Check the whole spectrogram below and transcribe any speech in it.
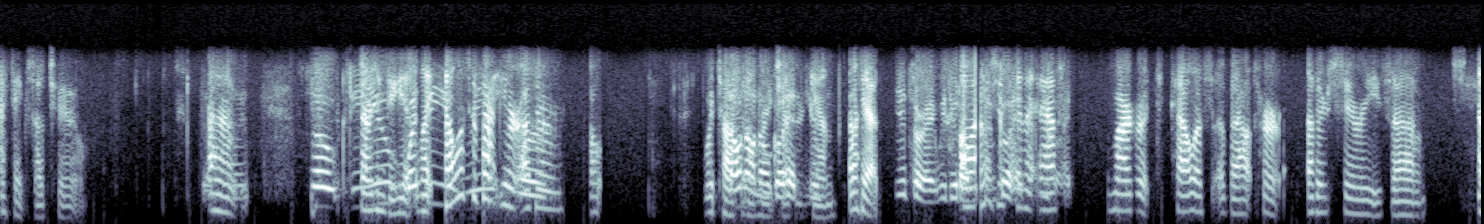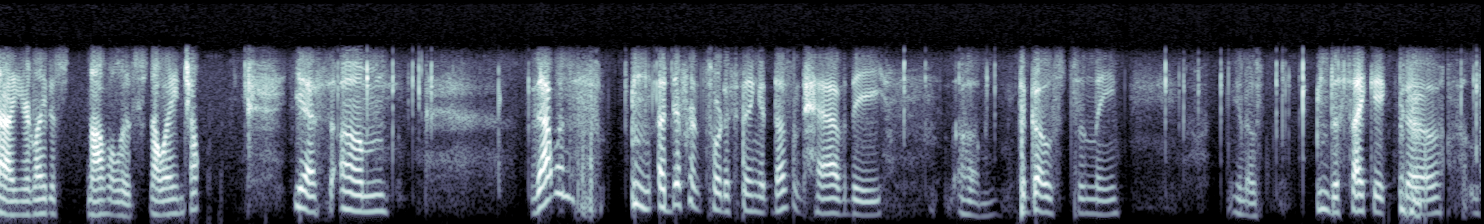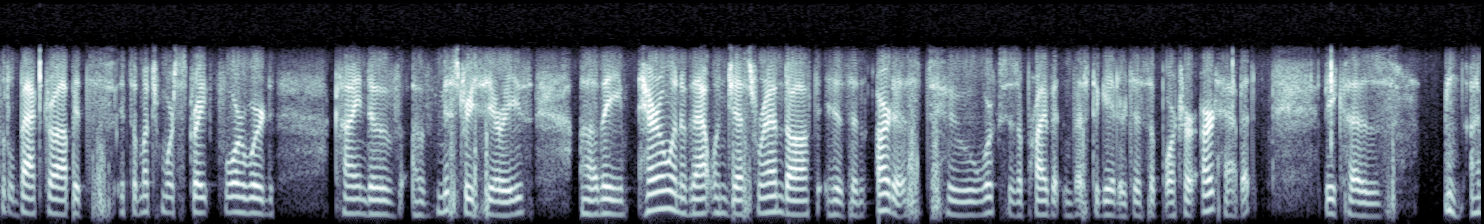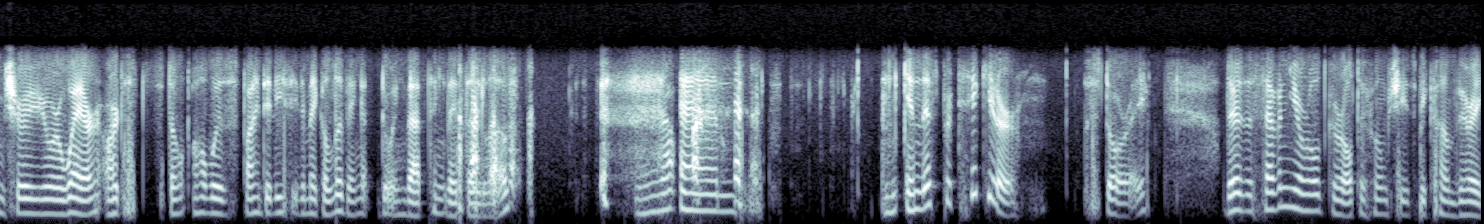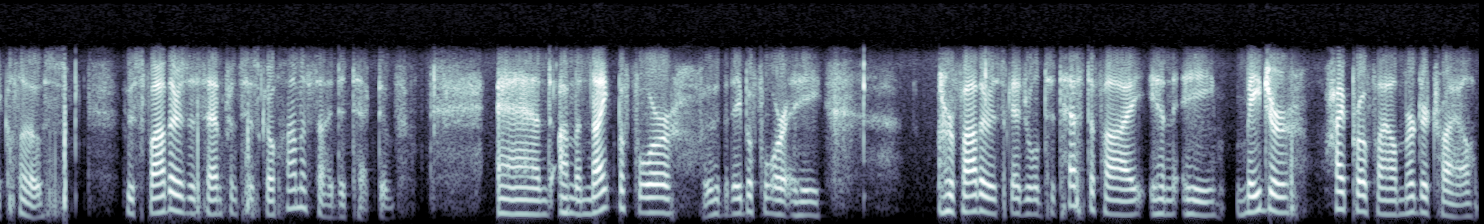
I think so too. Definitely. so do Starting you to get what like. Tell us about your for- other. Oh, we're talking no, over no, each go other ahead. Again. Go ahead, It's all right. We do it Oh, all I the was time. just Go ahead. gonna ask- Margaret, to tell us about her other series. Uh, uh, your latest novel is Snow Angel. Yes, um that one's a different sort of thing. It doesn't have the um the ghosts and the you know the psychic Mhm. uh little backdrop. It's it's a much more straightforward kind of of mystery series. Uh, the heroine of that one, Jess Randolph, is an artist who works as a private investigator to support her art habit because I'm sure you're aware artists don't always find it easy to make a living at doing that thing that they love. Nope. Um, and in this particular story, there's a seven year old girl to whom she's become very close, whose father is a San Francisco homicide detective. And on the night before, or the day before, a her father is scheduled to testify in a major high profile murder trial.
